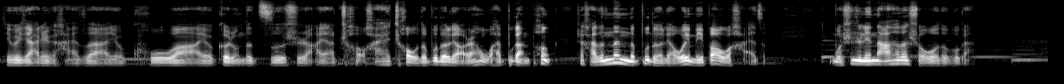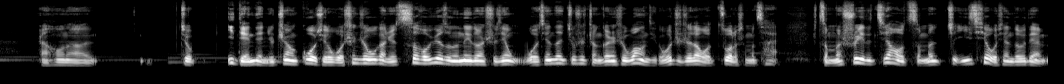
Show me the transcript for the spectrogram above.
接回家这个孩子啊，有哭啊，有各种的姿势啊，哎呀，丑还丑的不得了，然后我还不敢碰，这孩子嫩的不得了，我也没抱过孩子，我甚至连拿他的手我都不敢。然后呢，一点点就这样过去了。我甚至我感觉伺候月子的那段时间，我现在就是整个人是忘记的，我只知道我做了什么菜，怎么睡的觉，怎么这一切我现在都有点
